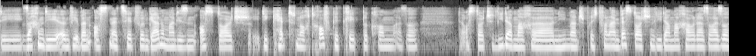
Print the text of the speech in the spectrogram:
die Sachen, die irgendwie über den Osten erzählt würden, gerne mal diesen Ostdeutsch-Etikett noch draufgeklebt bekommen. Also der ostdeutsche Liedermacher, niemand spricht von einem westdeutschen Liedermacher oder so. Also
